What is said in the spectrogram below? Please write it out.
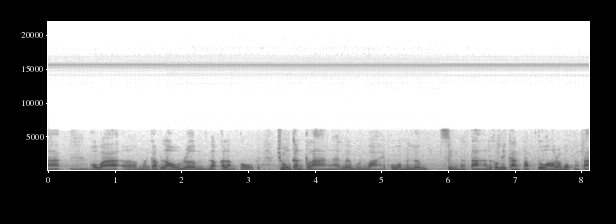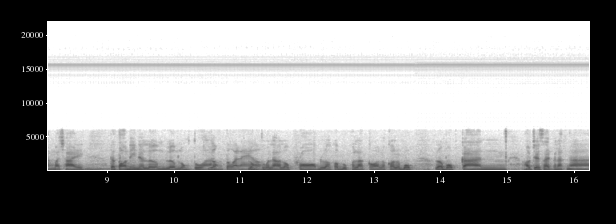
มาก อืม เพราะว่าเอ่อเหมือนกับเราเริ่มเรากำลังโตไปช่วงกลางๆอะเริ่มวุ่นวาย เพราะว่ามันเริ่มสิ่งต่างๆ แล้วก็มีการปรับตัวเอาระบบต่างๆมาใช้ อืม แต่ตอนนี้เนี่ยเริ่มเริ่มลงตัว ลงตัวแล้วลงตัวแล้วเราพร้อมแล้วก็บุคลากรแล้วก็ระบบระบบการ เอาใจใส่พนักงาน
